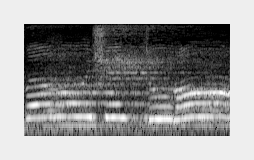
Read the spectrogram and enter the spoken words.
فرش التراب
